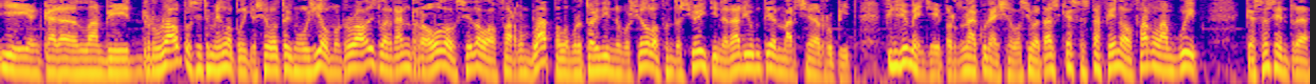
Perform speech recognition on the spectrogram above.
I encara en l'àmbit rural, precisament l'aplicació de la tecnologia al món rural és la gran raó del ser de la Farm Lab, el laboratori d'innovació de la Fundació Itinerarium té en marxa a Rupit. Fins diumenge, i per donar a conèixer la seva tasca, s'està fent el Farm Lab Whip, que se centra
